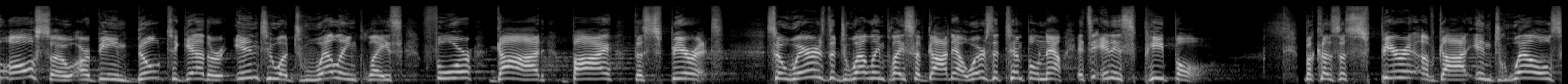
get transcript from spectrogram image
also are being built together into a dwelling place for God by the Spirit. So, where's the dwelling place of God now? Where's the temple now? It's in His people. because the Spirit of God indwells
